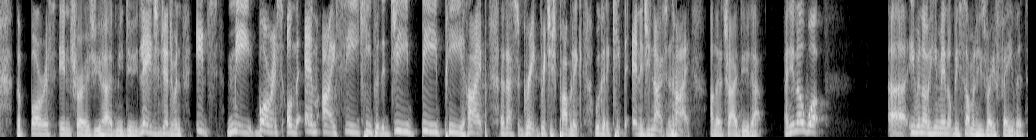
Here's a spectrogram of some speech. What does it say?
the Boris intros you heard me do. Ladies and gentlemen, it's me, Boris, on the MIC, keeping the GBP hype. And that's a great British public. We're going to keep the energy nice and high. I'm going to try to do that. And you know what? Uh, even though he may not be someone who's very favored,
